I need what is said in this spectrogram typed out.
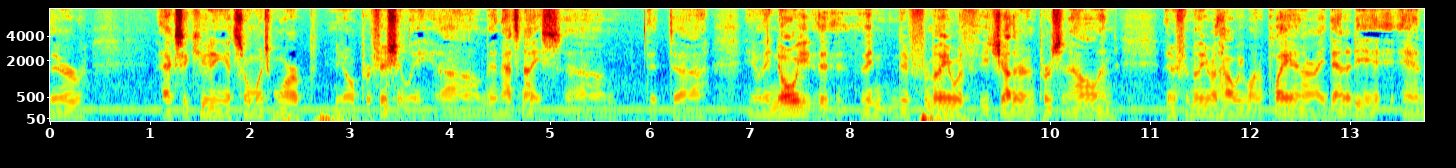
they're executing it so much more, you know, proficiently, um, and that's nice. Um, that uh, you know they know they, they're familiar with each other and personnel, and they're familiar with how we want to play and our identity, and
